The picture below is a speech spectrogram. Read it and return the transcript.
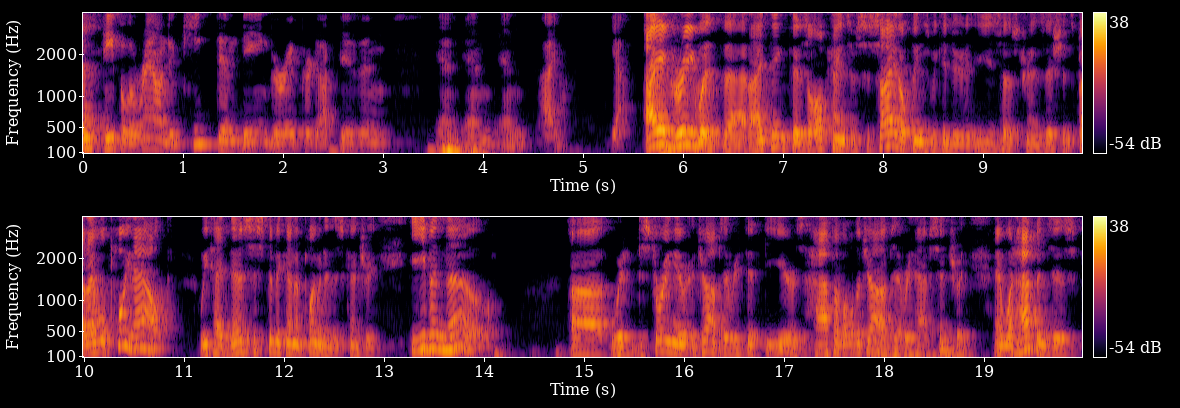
move have, people around to keep them being very productive and and and and I yeah. I agree with that. I think there's all kinds of societal things we can do to ease those transitions. But I will point out we've had no systemic unemployment in this country, even though uh, we're destroying every, jobs every 50 years, half of all the jobs every half century. And what happens is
